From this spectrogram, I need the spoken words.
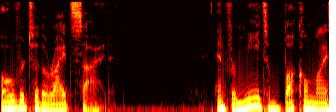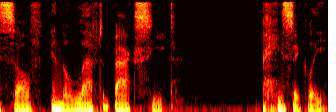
over to the right side and for me to buckle myself in the left back seat. Basically,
